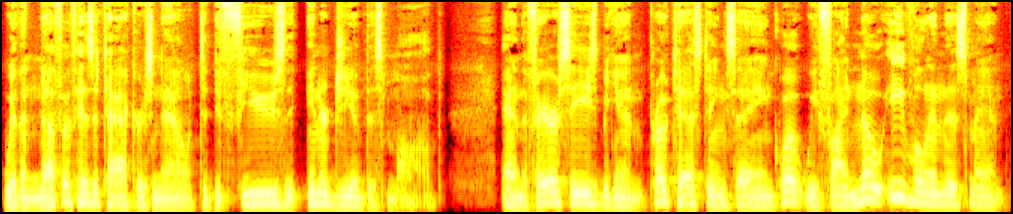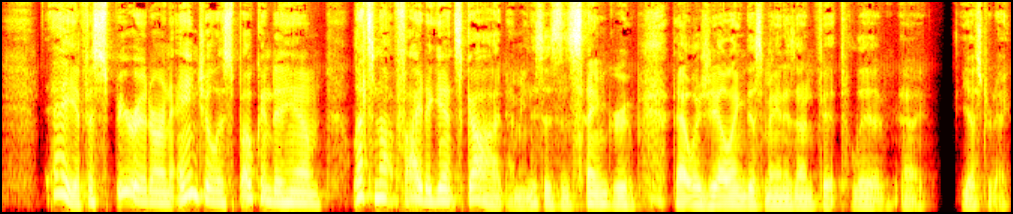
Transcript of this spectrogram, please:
with enough of his attackers now to diffuse the energy of this mob. And the Pharisees began protesting, saying, quote, We find no evil in this man hey, if a spirit or an angel has spoken to him, let's not fight against God. I mean, this is the same group that was yelling, this man is unfit to live uh, yesterday.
